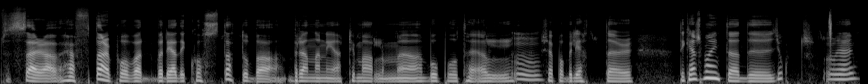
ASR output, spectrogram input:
så här, höftar på vad, vad det hade kostat att bara bränna ner till Malmö, bo på hotell, Mm. köpa biljetter. Det kanske man inte hade gjort. Nej.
